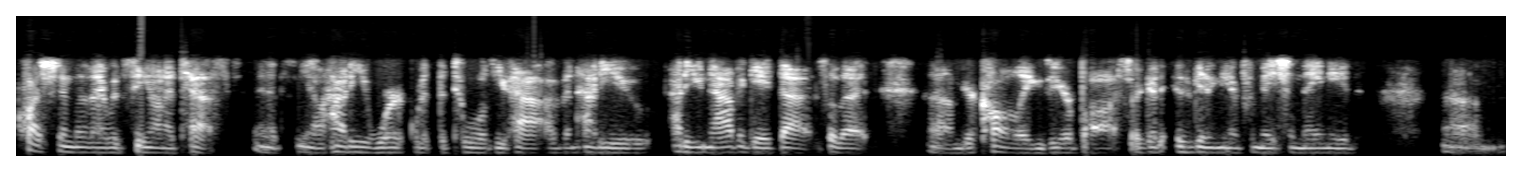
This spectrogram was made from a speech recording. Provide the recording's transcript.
question that i would see on a test and it's you know how do you work with the tools you have and how do you how do you navigate that so that um, your colleagues or your boss are get, is getting the information they need um,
